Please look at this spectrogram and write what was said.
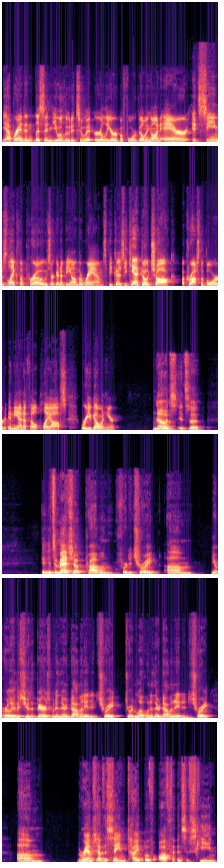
Yeah, Brandon, listen, you alluded to it earlier before going on air. It seems like the pros are going to be on the Rams because you can't go chalk across the board in the NFL playoffs. Where are you going here? No, it's it's a it's a matchup problem for Detroit. Um, you know, earlier this year, the Bears went in there and dominated Detroit. Jordan Love went in there, dominated Detroit. Um, the Rams have the same type of offensive scheme.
